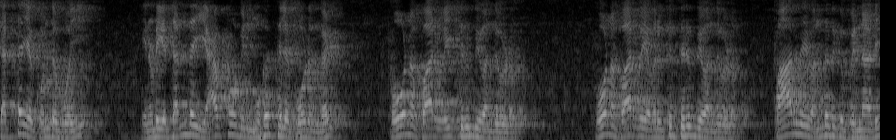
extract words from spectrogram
சட்டையை கொண்டு போய் என்னுடைய தந்தை யாக்கோவின் முகத்தில் போடுங்கள். போன பார்வை திரும்பி வந்துவிடும். போன பார்வை அவருக்கு திரும்பி வந்துவிடும். பார்வை வந்ததுக்கு பின்னாடி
